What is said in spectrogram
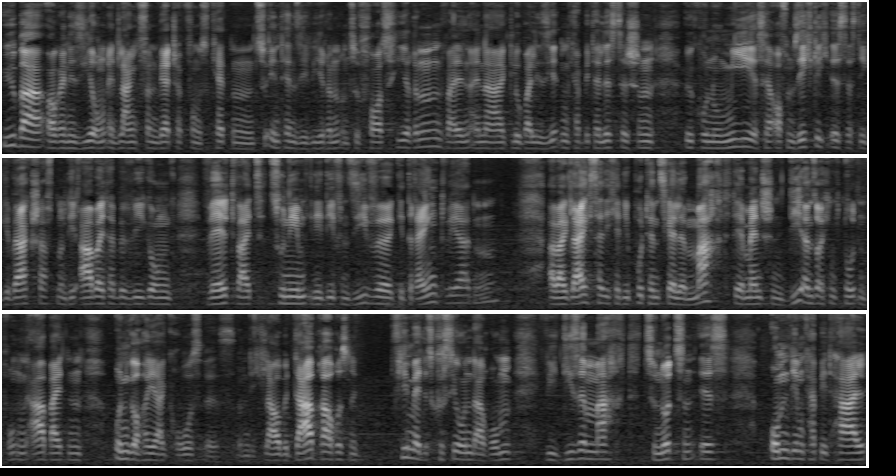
über Organisierung entlang von Wertschöpfungsketten zu intensivieren und zu forcieren, weil in einer globalisierten kapitalistischen Ökonomie es ja offensichtlich ist, dass die Gewerkschaften und die Arbeiterbewegung weltweit zunehmend in die Defensive gedrängt werden, aber gleichzeitig ja die potenzielle Macht der Menschen, die an solchen Knotenpunkten arbeiten, ungeheuer groß ist. Und ich glaube, da braucht es eine viel mehr Diskussion darum, wie diese Macht zu nutzen ist, um dem Kapital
